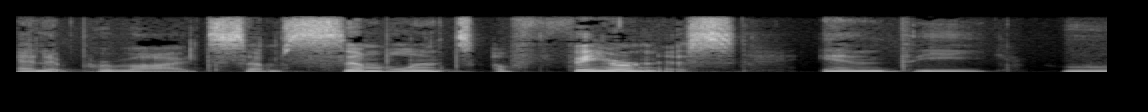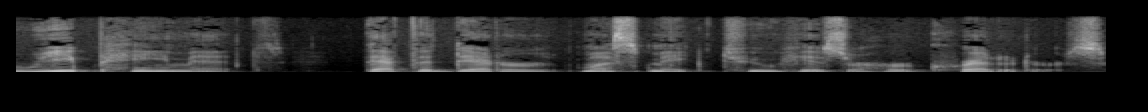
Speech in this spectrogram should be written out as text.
and it provides some semblance of fairness in the repayment that the debtor must make to his or her creditors.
